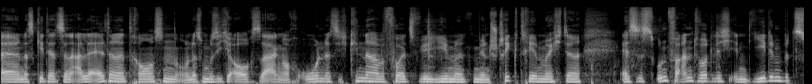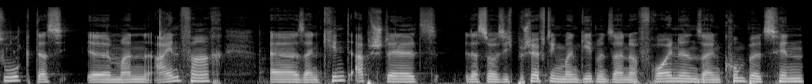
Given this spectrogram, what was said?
das geht jetzt an alle Eltern da draußen und das muss ich auch sagen, auch ohne, dass ich Kinder habe, jetzt wie jemand mir einen Strick drehen möchte. Es ist unverantwortlich in jedem Bezug, dass äh, man einfach äh, sein Kind abstellt, das soll sich beschäftigen, man geht mit seiner Freundin, seinen Kumpels hin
